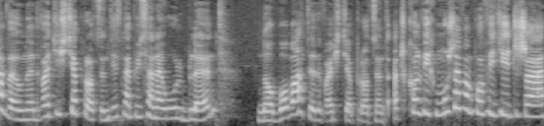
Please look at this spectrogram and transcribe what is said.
ma wełnę 20%, jest napisane wool blend, no bo ma te 20%, aczkolwiek muszę Wam powiedzieć, że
